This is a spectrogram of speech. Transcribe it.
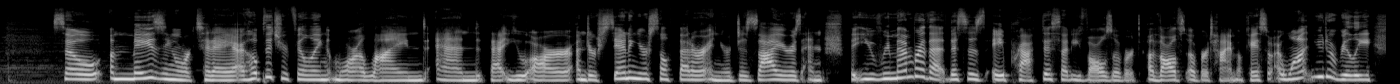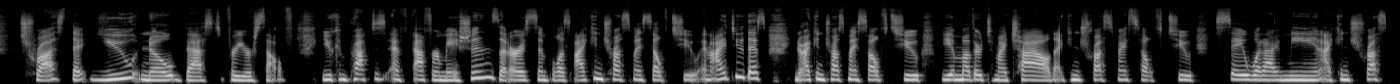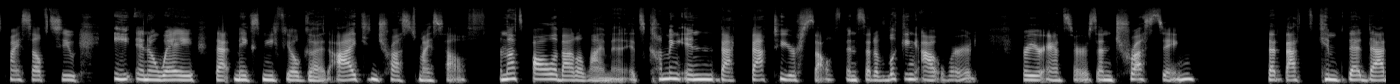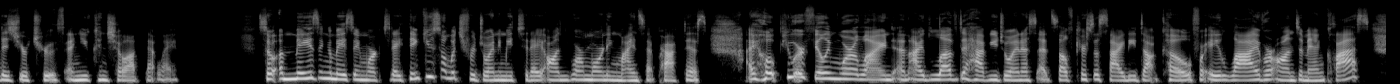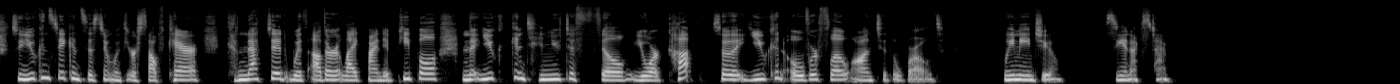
So amazing work today. I hope that you're feeling more aligned and that you are understanding yourself better and your desires and that you remember that this is a practice that evolves over evolves over time, okay? So I want you to really trust that you know best for yourself. You can practice aff- affirmations that are as simple as I can trust myself to. And I do this, you know, I can trust myself to be a mother to my child. I can trust myself to say what I mean. I can trust myself to eat in a way that makes me feel good. I can trust myself. And that's all about alignment. It's coming in back back to yourself instead of looking outward for your answers and trusting that that can that that is your truth and you can show up that way. So amazing, amazing work today. Thank you so much for joining me today on your morning mindset practice. I hope you are feeling more aligned, and I'd love to have you join us at selfcaresociety.co for a live or on demand class so you can stay consistent with your self care, connected with other like minded people, and that you can continue to fill your cup so that you can overflow onto the world. We need you. See you next time.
